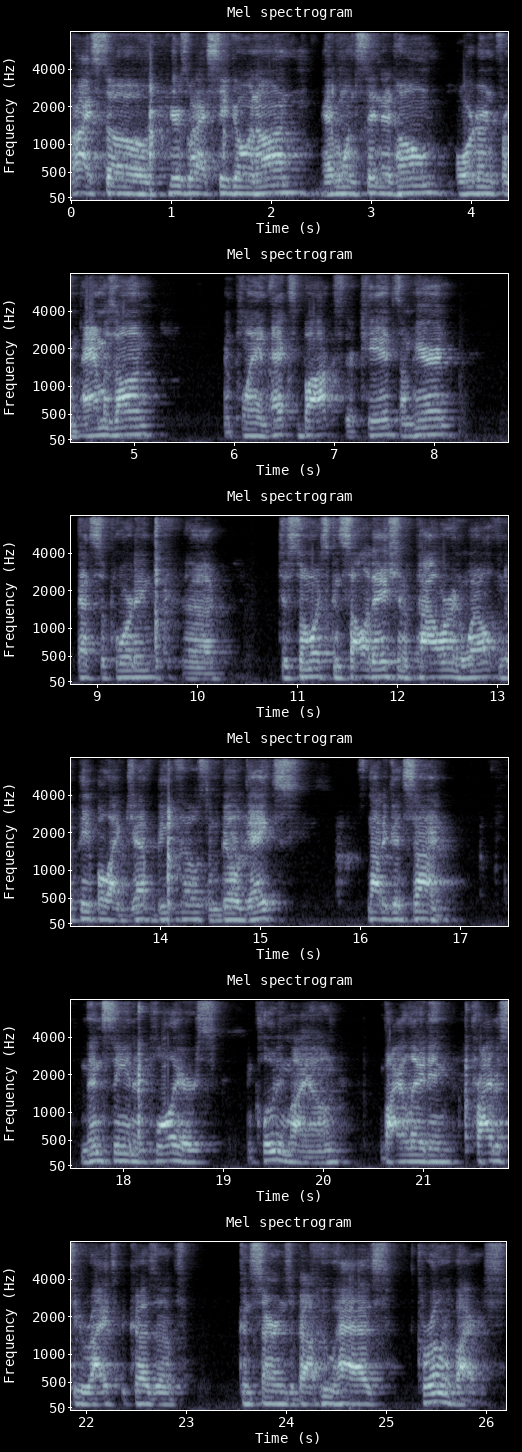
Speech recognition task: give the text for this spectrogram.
All right, so here's what I see going on. Everyone's sitting at home ordering from Amazon and playing Xbox. Their kids, I'm hearing, that's supporting uh, just so much consolidation of power and wealth into people like Jeff Bezos and Bill Gates. It's not a good sign. And then seeing employers, including my own, violating privacy rights because of concerns about who has coronavirus.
